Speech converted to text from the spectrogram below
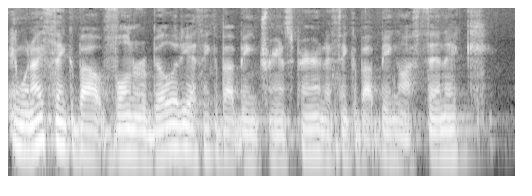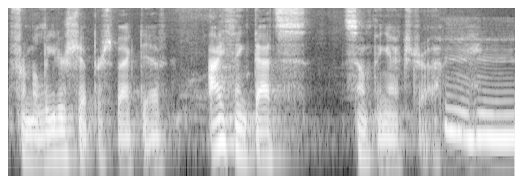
And when I think about vulnerability, I think about being transparent, I think about being authentic from a leadership perspective. I think that's something extra. Mm-hmm.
